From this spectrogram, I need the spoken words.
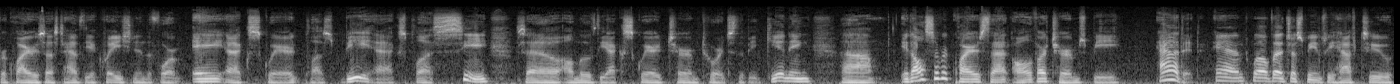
requires us to have the equation in the form ax squared plus bx plus c. So I'll move the x squared term towards the beginning. Uh, it also requires that all of our terms be added. And, well, that just means we have to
